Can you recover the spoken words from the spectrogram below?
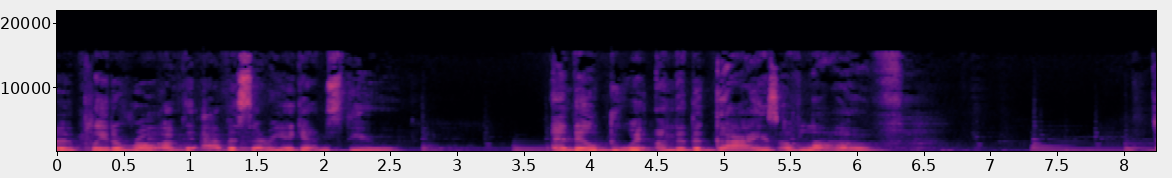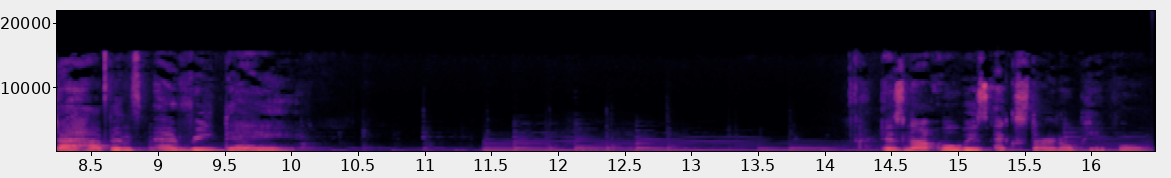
to play the role of the adversary against you. And they'll do it under the guise of love. That happens every day. It's not always external people.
